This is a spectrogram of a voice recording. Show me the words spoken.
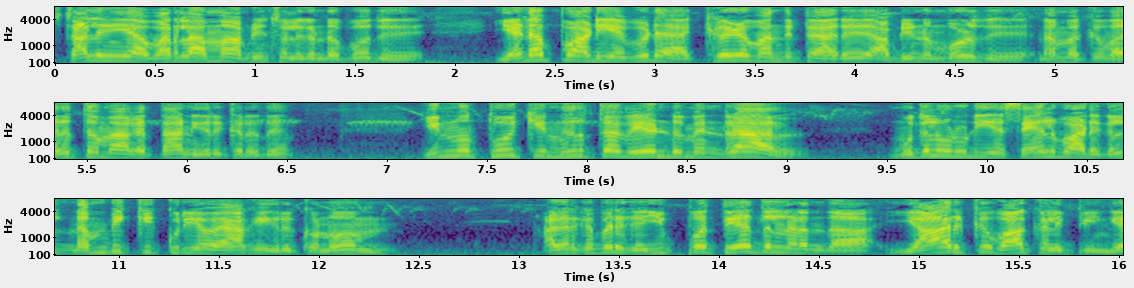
ஸ்டாலின் வரலாமா அப்படின்னு சொல்லுகின்ற போது எடப்பாடியை விட கீழே வந்துட்டாரு அப்படின்னும் பொழுது நமக்கு வருத்தமாகத்தான் இருக்கிறது. இன்னும் தூக்கி நிறுத்த வேண்டும் என்றால் முதல்வருடைய செயல்பாடுகள் நம்பிக்கைக்குரியவையாக இருக்கணும். அதற்கு பிறகு இப்போ தேர்தல் நடந்தா யாருக்கு வாக்களிப்பீங்க?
